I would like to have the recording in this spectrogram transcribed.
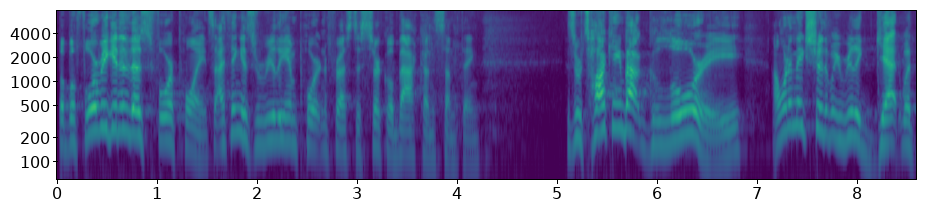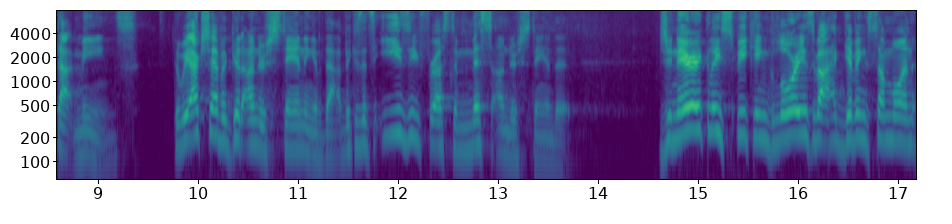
But before we get into those four points, I think it's really important for us to circle back on something. As we're talking about glory, I want to make sure that we really get what that means, that we actually have a good understanding of that, because it's easy for us to misunderstand it. Generically speaking, glory is about giving someone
